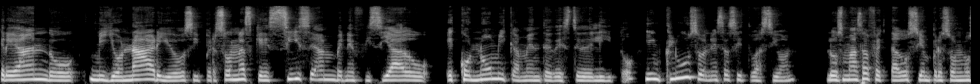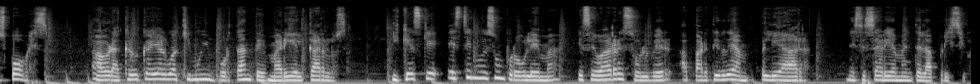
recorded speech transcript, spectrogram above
creando millonarios y personas que sí se han beneficiado económicamente de este delito, incluso en esa situación, los más afectados siempre son los pobres. Ahora, creo que hay algo aquí muy importante, Mariel Carlos, y que es que este no es un problema que se va a resolver a partir de ampliar necesariamente la prisión.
